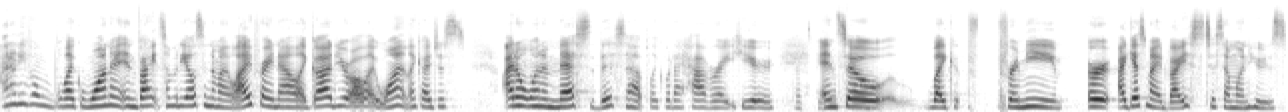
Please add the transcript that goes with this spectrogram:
I don't even like want to invite somebody else into my life right now. Like God, you're all I want. Like I just, I don't want to mess this up. Like what I have right here. That's And so, like f- for me, or I guess my advice to someone who's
